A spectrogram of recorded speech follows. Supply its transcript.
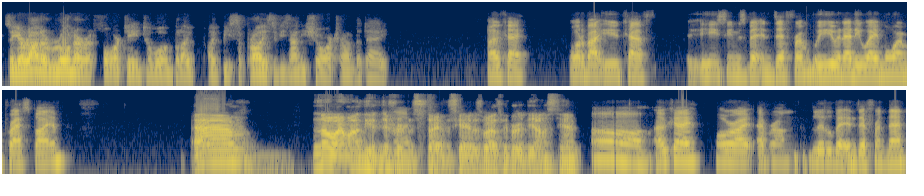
so you're on a runner at fourteen to one, but I I'd be surprised if he's any shorter on the day. Okay, what about you, Kev? He seems a bit indifferent. Were you in any way more impressed by him? Um no, I'm on the indifferent no. side of the scale as well, to be brutally honest. Yeah. Oh, okay. All right. Everyone a little bit indifferent then.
